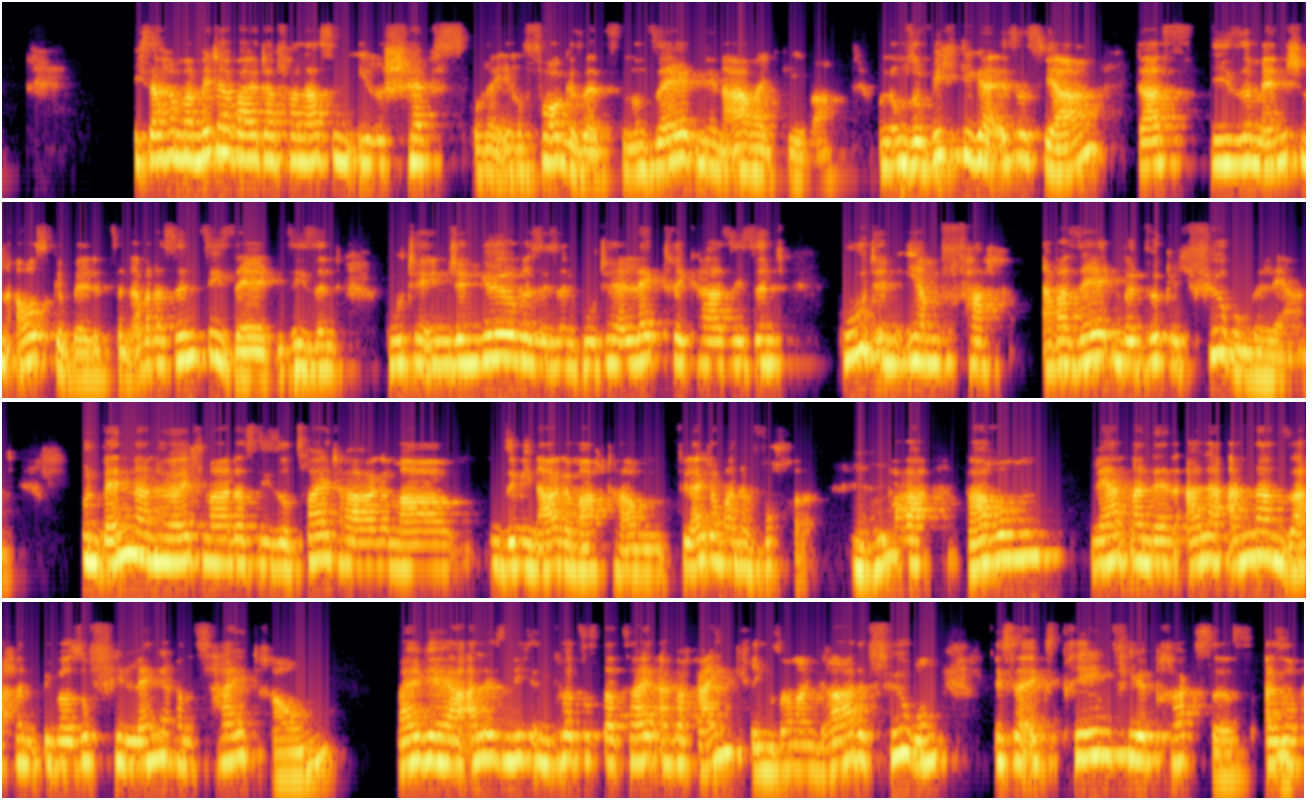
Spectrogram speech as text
Ich sage immer, Mitarbeiter verlassen ihre Chefs oder ihre Vorgesetzten und selten den Arbeitgeber. Und umso wichtiger ist es ja, dass diese Menschen ausgebildet sind. Aber das sind sie selten. Sie sind gute Ingenieure, sie sind gute Elektriker, sie sind gut in ihrem Fach. Aber selten wird wirklich Führung gelernt. Und wenn, dann höre ich mal, dass sie so zwei Tage mal ein Seminar gemacht haben, vielleicht auch mal eine Woche. Mhm. Aber warum lernt man denn alle anderen Sachen über so viel längeren Zeitraum? Weil wir ja alles nicht in kürzester Zeit einfach reinkriegen, sondern gerade Führung ist ja extrem viel Praxis. Also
